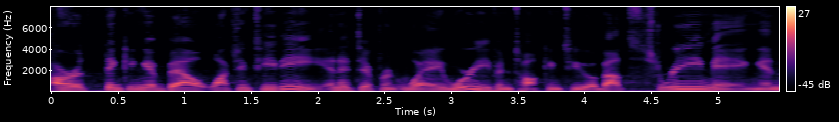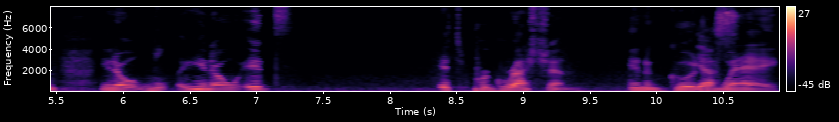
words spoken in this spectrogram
are thinking about watching TV in a different way. We're even talking to you about streaming, and you know, you know, it's it's progression in a good yes. way.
